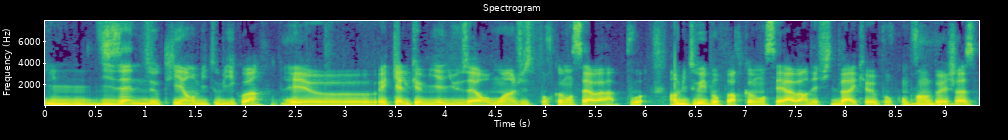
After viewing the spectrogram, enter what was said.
une dizaine de clients en B2B quoi. Et, euh, et quelques milliers d'users au moins juste pour commencer à pour en B2B pour pouvoir commencer à avoir des feedbacks euh, pour comprendre un peu les choses.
